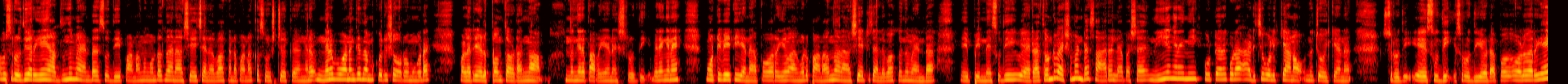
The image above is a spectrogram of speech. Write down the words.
അപ്പോൾ ശ്രുതി പറയേ അതൊന്നും വേണ്ട ശ്രുതി. പണം കൊണ്ടൊന്നും അനാവശ്യമായി ചിലവാക്കേണ്ട. പണമൊക്കെ സൂക്ഷിച്ച് വെക്കുക അങ്ങനെ ഇങ്ങനെ പോവുകയാണെങ്കിൽ നമുക്കൊരു ഷോറൂമും കൂടെ വളരെ എളുപ്പം തുടങ്ങാം. എന്നിങ്ങനെ പറയണേ ശ്രുതി. ഇവരെങ്ങനെ മോട്ടിവേറ്റ് ചെയ്യണം? അപ്പോൾ പറയും അങ്ങോട്ട് പണമൊന്നും അനാവശ്യമായിട്ട് ചിലവാക്കൊന്നും വേണ്ട. പിന്നെ ശ്രുതി വരാത്തതുകൊണ്ട് വിഷമമുണ്ട് സാരല്ല. പക്ഷേ നീ എങ്ങനെ നീ കൂട്ടുകാരെ കൂടെ അടിച്ചു പൊളിക്കുകയാണോ എന്ന് ചോദിക്കുകയാണ് ശ്രുതി ശ്രുതി ശ്രുതിയോട്. അപ്പോൾ അവൾ പറയേ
